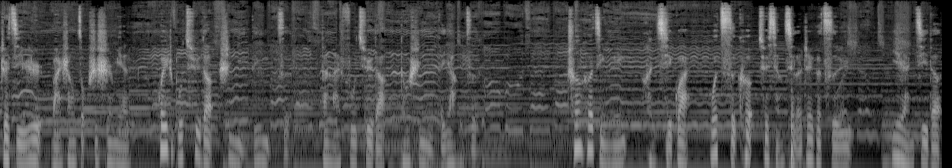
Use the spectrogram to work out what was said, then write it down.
这几日晚上总是失眠。挥之不去的是你的影子，翻来覆去的都是你的样子。春和景明很奇怪，我此刻却想起了这个词语，依然记得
